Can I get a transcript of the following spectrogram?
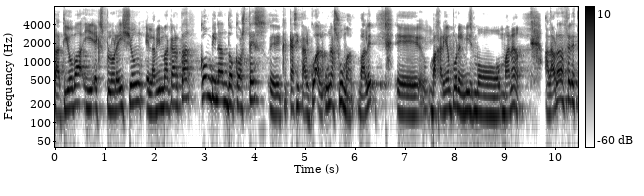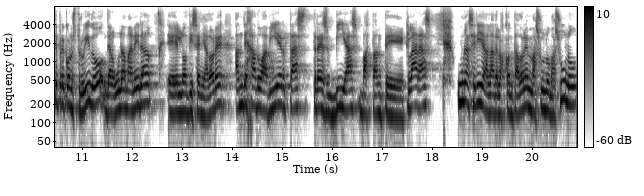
Tatioba y Exploration en la misma carta, combinando costes eh, casi tal cual, una suma, ¿vale? Eh, bajarían por el mismo maná. A la hora de hacer este preconstruido, de alguna manera, los diseñadores han dejado abiertas tres vías bastante claras. Una sería la de los contadores más uno más uno,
